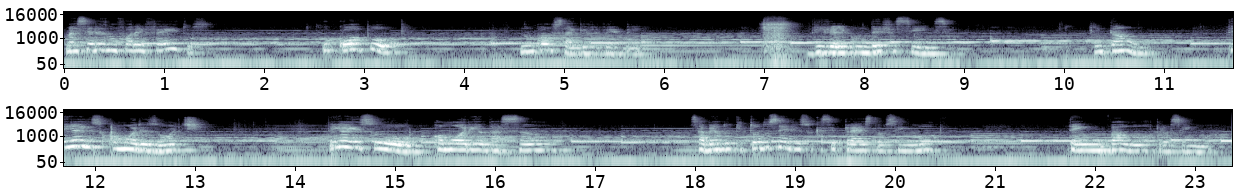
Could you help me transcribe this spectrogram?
Mas se eles não forem feitos, o corpo não consegue viver bem. Vive ali com deficiência. Então, tenha isso como horizonte Tenha isso como orientação, sabendo que todo serviço que se presta ao Senhor tem valor para o Senhor.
